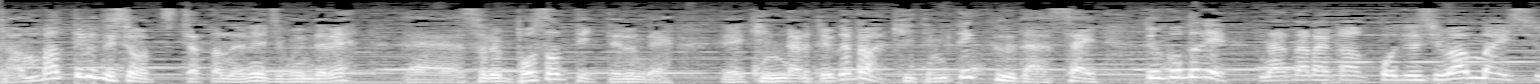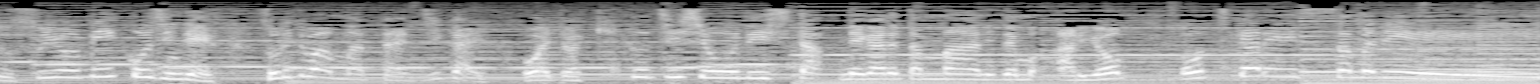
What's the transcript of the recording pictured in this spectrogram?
頑張ってるでしょって言っちゃったんだよね、自分でね。えー、それボソって言ってるんで、えー、気になるという方は聞いてみてください。ということで、なだらか小女子は毎週水曜日更新です。それではまた次回、お相手は菊池翔でした。メガネたまーにでもあるよ。お疲れ様でー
